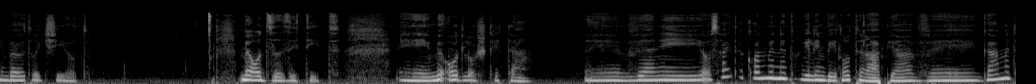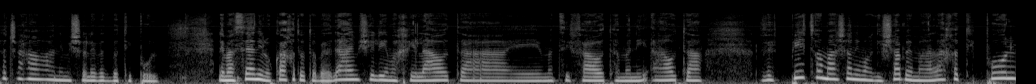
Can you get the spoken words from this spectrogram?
עם בעיות רגשיות. מאוד תזזיתית, אה, מאוד לא שקטה. אה, ואני עושה איתה כל מיני תרגילים בהידרותרפיה, וגם את הצ'הרה אני משלבת בטיפול. למעשה אני לוקחת אותה בידיים שלי, מכילה אותה, אה, מציפה אותה, מניעה אותה, ופתאום מה שאני מרגישה במהלך הטיפול,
